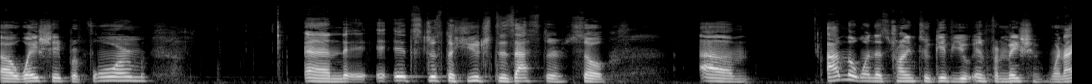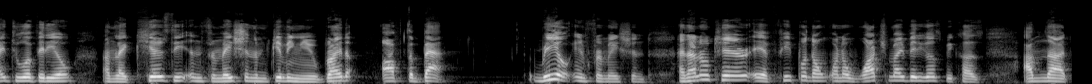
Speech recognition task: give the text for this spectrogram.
uh, way, shape, or form, and it, it's just a huge disaster. So, um, I'm the one that's trying to give you information. When I do a video, I'm like, here's the information I'm giving you right off the bat. Real information. And I don't care if people don't want to watch my videos because I'm not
